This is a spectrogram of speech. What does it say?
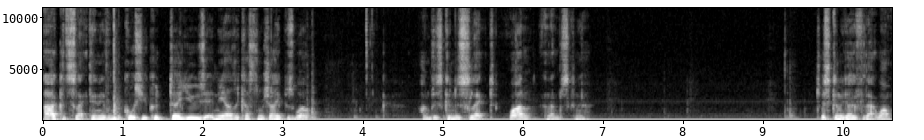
I could select any of them, of course you could uh, use any other custom shape as well. I'm just going to select one and I'm just going to just going to go for that one.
